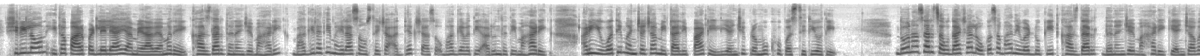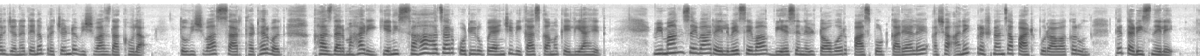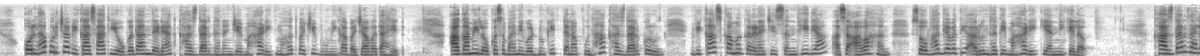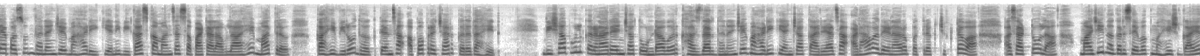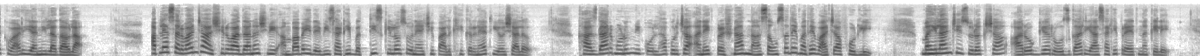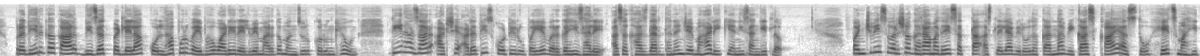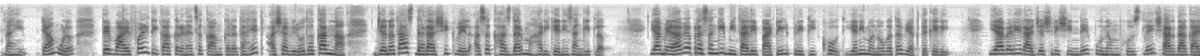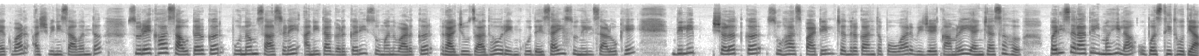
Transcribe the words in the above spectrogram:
श्रीलॉन इथं पार पडलेल्या या मेळाव्यामध्ये खासदार धनंजय महाडिक भागीरथी महिला संस्थेच्या अध्यक्षा सौभाग्यवती अरुंधती महाडिक आणि युवती मंचच्या मिताली पाटील यांची प्रमुख उपस्थिती होती. दोन हजार चौदाच्या लोकसभा निवडणुकीत खासदार धनंजय महाडिक यांच्यावर जनतेनं प्रचंड विश्वास दाखवला. तो विश्वास सार्थ ठरवत खासदार महाडिक यांनी सहा हजार कोटी रुपयांची विकास कामं केली आहेत. विमानसेवा रेल्वे सेवा बीएसएनएल टॉवर पासपोर्ट कार्यालय अशा अनेक प्रश्नांचा पाठपुरावा करून ते तडीस नेले. कोल्हापूरच्या विकासात योगदान देण्यात खासदार धनंजय महाडिक महत्वाची भूमिका बजावत आहेत. आगामी लोकसभा निवडणुकीत त्यांना पुन्हा खासदार करून विकास कामं करण्याची संधी द्या असं आवाहन सौभाग्यवती अरुंधती महाडिक यांनी केलं. खासदार झाल्यापासून धनंजय महाडिक यांनी विकास कामांचा सपाटा लावला आहे मात्र काही विरोधक त्यांचा अपप्रचार करत आहेत. दिशाभूल करणाऱ्यांच्या तोंडावर खासदार धनंजय महाडिक यांच्या कार्याचा आढावा देणारं पत्रक चिकटवा असा टोला माजी नगरसेवक महेश गायकवाड यांनी लगावला. आपल्या सर्वांच्या आशीर्वादानं श्री अंबाबाई देवीसाठी बत्तीस किलो सोन्याची पालखी करण्यात यश आलं. खासदार म्हणून मी कोल्हापूरच्या अनेक प्रश्नांना संसदेमध्ये वाचा फोडली. महिलांची सुरक्षा आरोग्य रोजगार यासाठी प्रयत्न केले. प्रदीर्घ काळ भिजत पडलेला कोल्हापूर वैभववाडी रेल्वे मार्ग मंजूर करून घेऊन तीन हजार आठशे अडतीस कोटी रुपये वर्गही झाले असं खासदार धनंजय महाडिक यांनी सांगितलं. पंचवीस वर्ष घरामध्ये सत्ता असलेल्या विरोधकांना विकास काय असतो हेच माहीत नाही. त्यामुळं ते वायफळ टीका करण्याचं काम करत आहेत अशा विरोधकांना जनताच धडा शिकवेल असं खासदार महाडिक यांनी सांगितलं. या मेळाव्याप्रसंगी मिताली पाटील प्रीती खोत यांनी मनोगत व्यक्त केली. यावेळी राजश्री शिंदे पूनम भोसले शारदा गायकवाड अश्विनी सावंत सुरेखा सावतरकर पूनम सासणे अनिता गडकरी सुमन वाडकर राजू जाधव रिंकू देसाई सुनील साळोखे दिलीप शळदकर सुहास पाटील चंद्रकांत पोवार विजय कांबळे यांच्यासह परिसरातील महिला उपस्थित होत्या.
